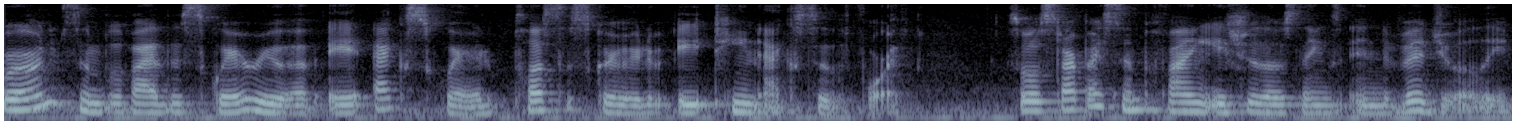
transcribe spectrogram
We're going to simplify the square root of 8x squared plus the square root of 18x to the fourth. So we'll start by simplifying each of those things individually.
